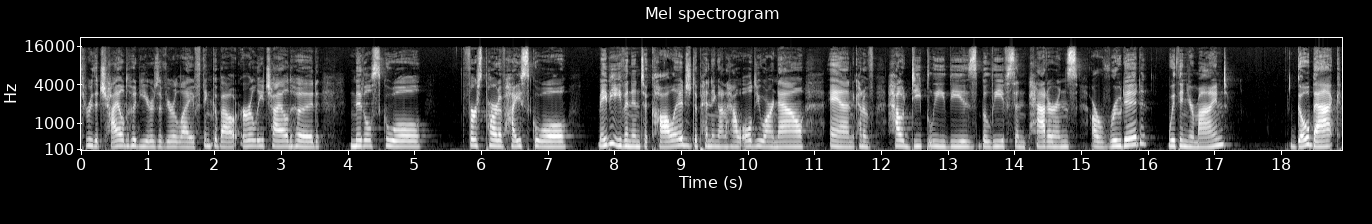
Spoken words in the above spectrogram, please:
through the childhood years of your life. Think about early childhood, middle school, first part of high school, maybe even into college, depending on how old you are now and kind of how deeply these beliefs and patterns are rooted within your mind. Go back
